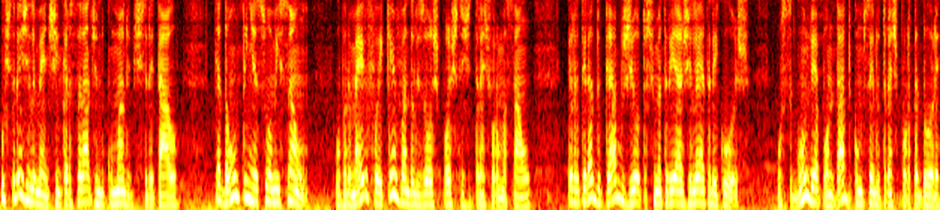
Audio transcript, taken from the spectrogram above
os três elementos encarcerados no comando distrital, cada um tinha sua missão. O primeiro foi quem vandalizou os postos de transformação e retirado cabos e outros materiais elétricos. O segundo é apontado como sendo o transportador,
